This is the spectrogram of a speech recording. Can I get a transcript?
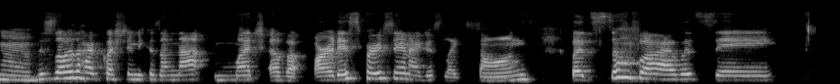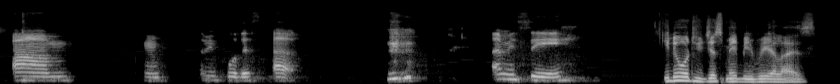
Hmm, this is always a hard question because I'm not much of an artist person. I just like songs. But so far, I would say, um, hmm, let me pull this up. let me see. You know what you just made me realize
